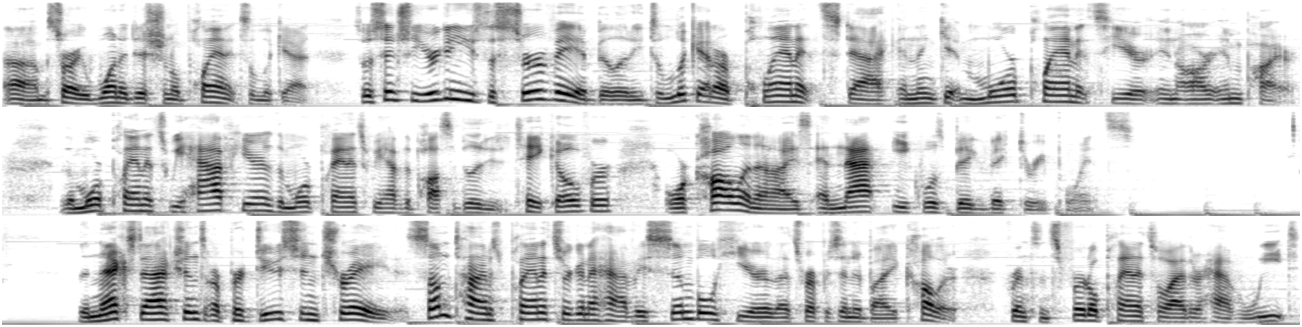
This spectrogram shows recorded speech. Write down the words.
Um, sorry, one additional planet to look at. So essentially, you're going to use the survey ability to look at our planet stack and then get more planets here in our empire. The more planets we have here, the more planets we have the possibility to take over or colonize, and that equals big victory points. The next actions are produce and trade. Sometimes planets are going to have a symbol here that's represented by a color. For instance, fertile planets will either have wheat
